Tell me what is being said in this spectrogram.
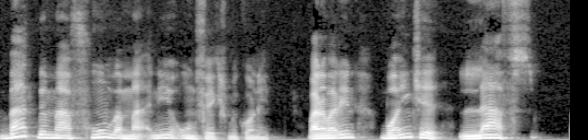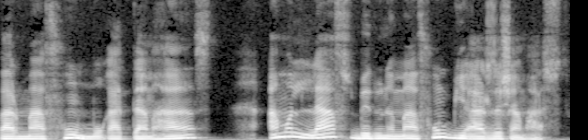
بعد به مفهوم و معنی اون فکر می‌کنید. بنابراین با اینکه لفظ بر مفهوم مقدم هست اما لفظ بدون مفهوم بیارزش هم هست.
